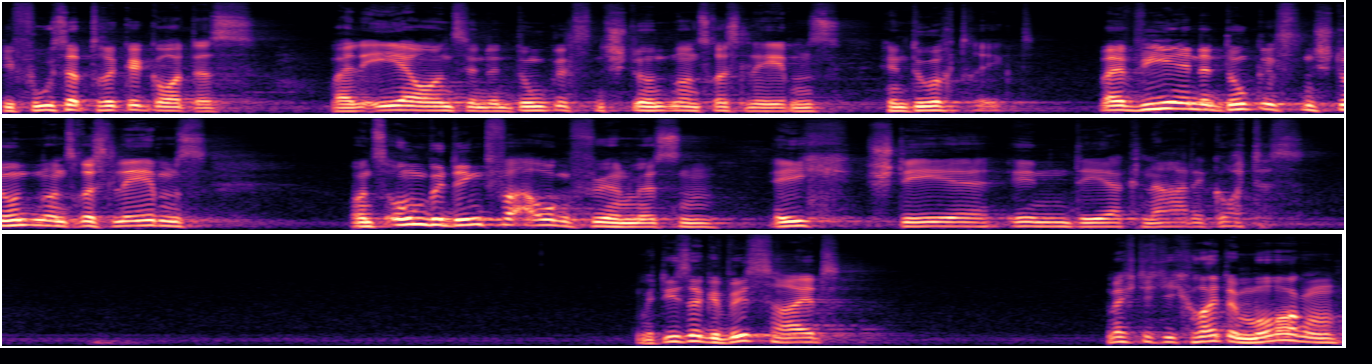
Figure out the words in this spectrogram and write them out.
Die Fußabdrücke Gottes, weil er uns in den dunkelsten Stunden unseres Lebens hindurchträgt. Weil wir in den dunkelsten Stunden unseres Lebens uns unbedingt vor Augen führen müssen, ich stehe in der Gnade Gottes. Mit dieser Gewissheit möchte ich dich heute Morgen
